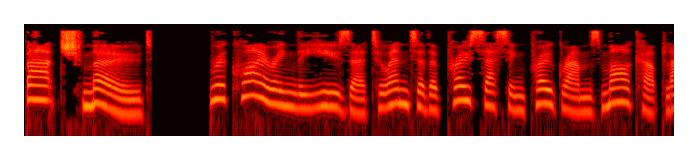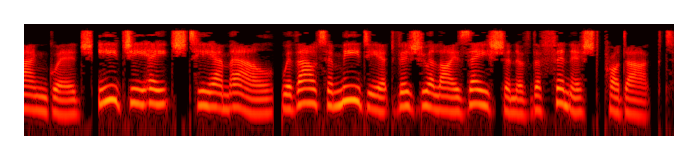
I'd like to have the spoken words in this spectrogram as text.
batch mode requiring the user to enter the processing program's markup language e.g. HTML without immediate visualization of the finished product.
